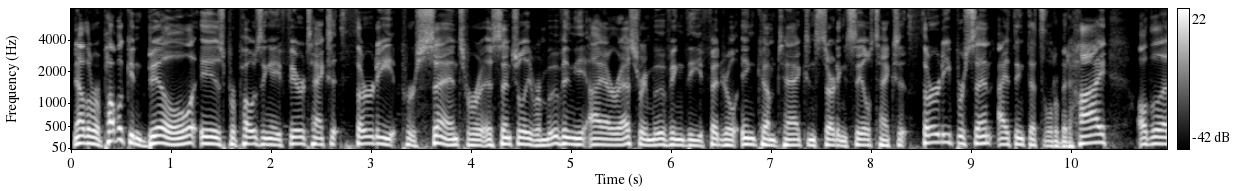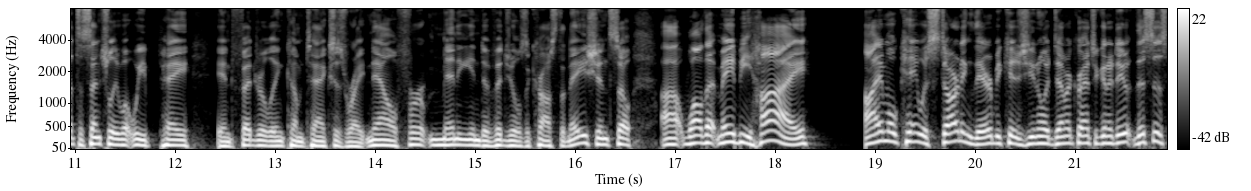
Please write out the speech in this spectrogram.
Now, the Republican bill is proposing a fair tax at 30%, essentially removing the IRS, removing the federal income tax, and starting sales tax at 30%. I think that's a little bit high, although that's essentially what we pay in federal income taxes right now for many individuals across the nation. So uh, while that may be high, I'm okay with starting there because you know what Democrats are going to do? This is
